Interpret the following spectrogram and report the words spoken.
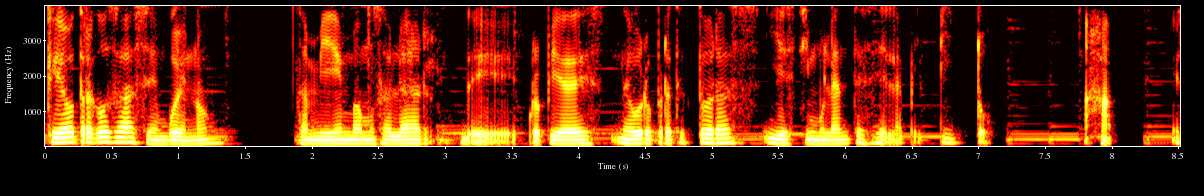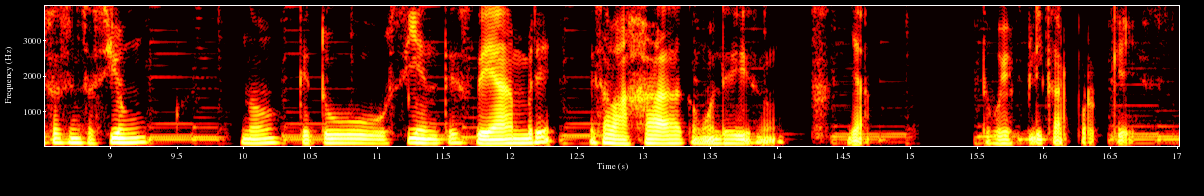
¿Qué otra cosa hacen? Bueno, también vamos a hablar de propiedades neuroprotectoras y estimulantes del apetito. Ajá, esa sensación, ¿no? Que tú sientes de hambre, esa bajada, como le dicen. Ya, te voy a explicar por qué es.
